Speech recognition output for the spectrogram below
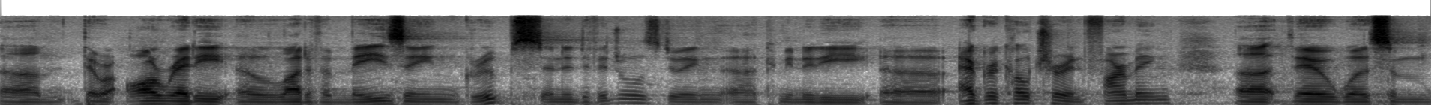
Um, there were already a lot of amazing groups and individuals doing uh, community uh, agriculture and farming. Uh, there was some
